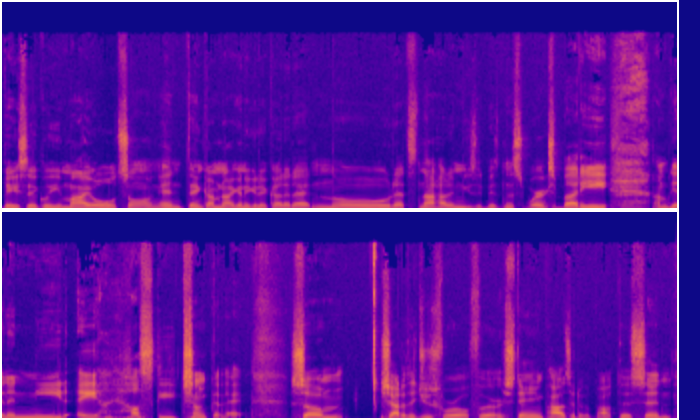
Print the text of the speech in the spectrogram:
basically my old song and think I'm not gonna get a cut of that. No, that's not." Not how the music business works, buddy. I'm gonna need a husky chunk of that. So. Um, shout out to Juice WRLD for staying positive about this, and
